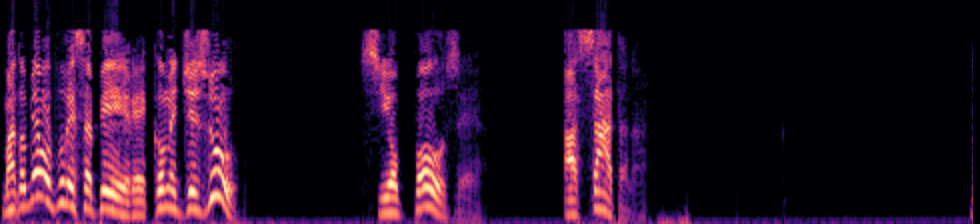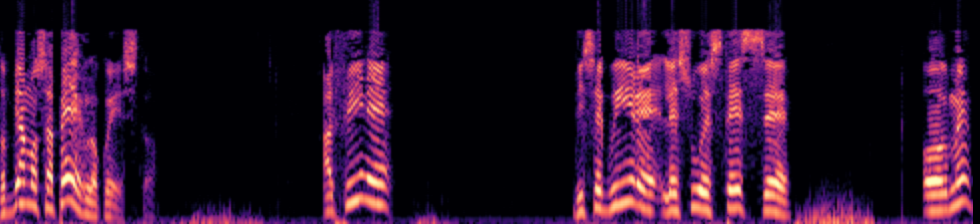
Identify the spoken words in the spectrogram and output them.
ma dobbiamo pure sapere come Gesù si oppose a Satana. Dobbiamo saperlo questo, al fine di seguire le sue stesse orme,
